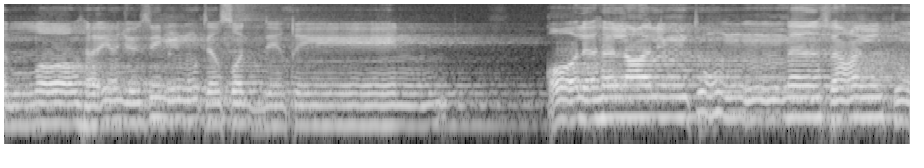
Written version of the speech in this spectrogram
الله يجزي المتصدقين قال هل علمتم ما فعلتم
